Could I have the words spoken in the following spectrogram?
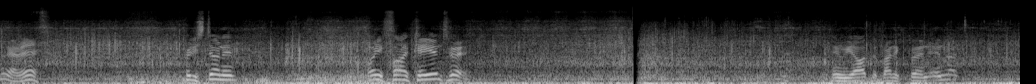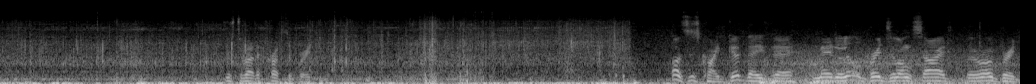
Look at this pretty stunning. 25k into it. Here we are at the Bannockburn Inlet. Just about to cross the bridge. Oh this is quite good. They've uh, made a little bridge alongside the road bridge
